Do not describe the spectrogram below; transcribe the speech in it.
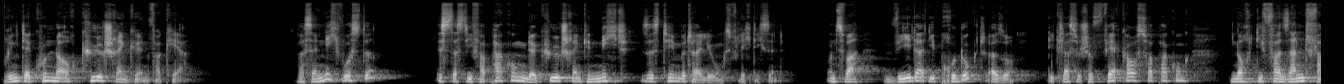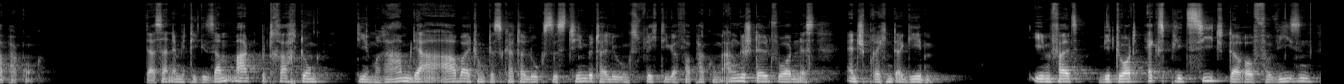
bringt der Kunde auch Kühlschränke in Verkehr. Was er nicht wusste, ist, dass die Verpackungen der Kühlschränke nicht systembeteiligungspflichtig sind. Und zwar weder die Produkt, also die klassische Verkaufsverpackung, noch die Versandverpackung. Das hat nämlich die Gesamtmarktbetrachtung, die im Rahmen der Erarbeitung des Katalogs systembeteiligungspflichtiger Verpackungen angestellt worden ist, entsprechend ergeben. Ebenfalls wird dort explizit darauf verwiesen,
